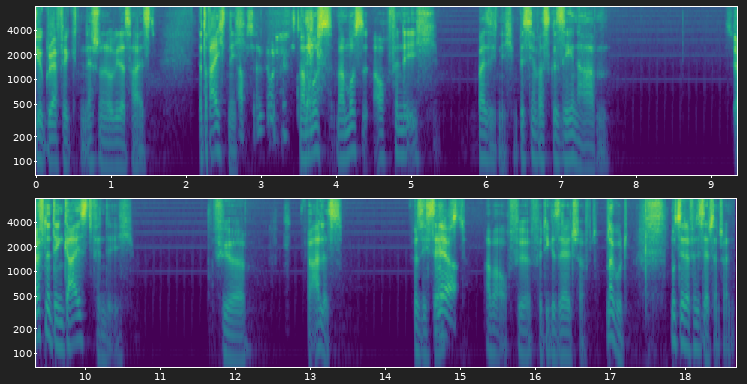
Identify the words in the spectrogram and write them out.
Geographic National, wie das heißt. Das reicht nicht. Absolut nicht. Man muss, man muss auch, finde ich, weiß ich nicht, ein bisschen was gesehen haben. Es öffnet den Geist, finde ich. Für, für alles. Für sich selbst, aber auch für, für die Gesellschaft. Na gut, muss jeder für sich selbst entscheiden.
